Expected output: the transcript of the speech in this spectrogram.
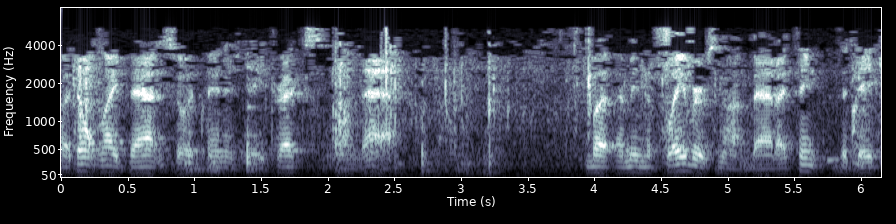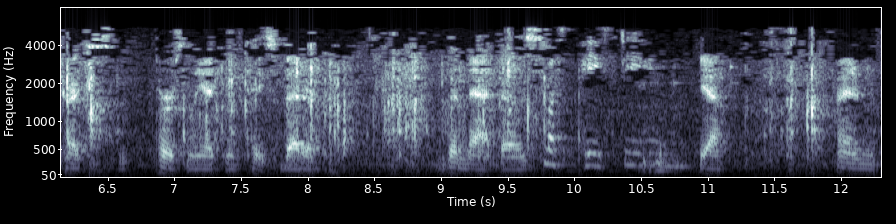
I don't like that, so Advantage Datrex on that. But I mean, the flavor's not bad. I think the Datrex, personally, I think tastes better than that does. Less pasty. Yeah. And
